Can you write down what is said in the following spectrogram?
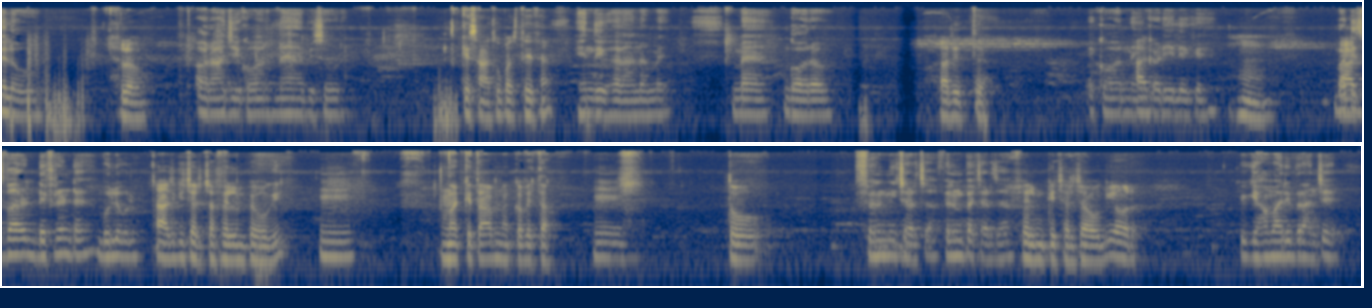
Hello hello और आज एक और नया एपिसोड के साथ उपस्थित हैं। हिंदी घराना में मैं गौरव। आदित्य एक और नई आज- कड़ी लेके। हम्म। बट आज- इस बार डिफरेंट है। बोलो बोलो। आज की चर्चा फ़िल्म पे होगी। हम्म। न किताब न कविता। हम्म। तो फिल्मी चर्चा फ़िल्म पे चर्चा। फ़िल्म की चर्चा होगी और क्योंकि हमारी ब्रांचें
